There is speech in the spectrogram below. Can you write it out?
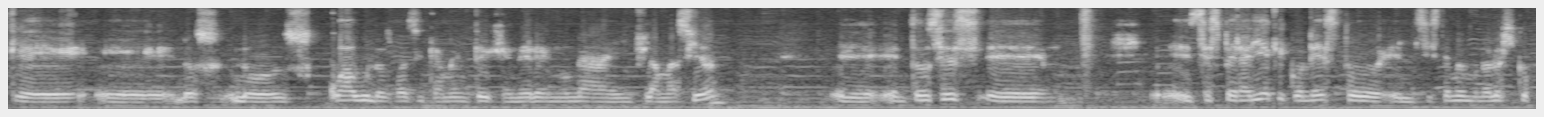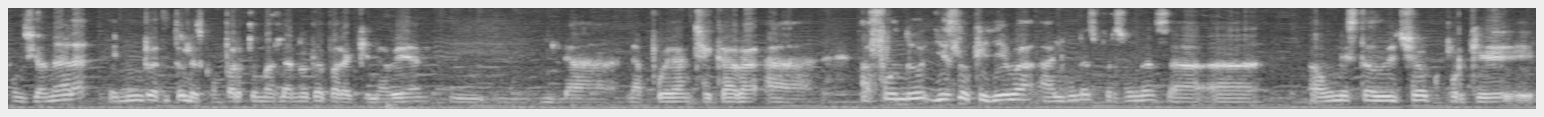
que los, los coágulos básicamente generen una inflamación. Entonces, eh, se esperaría que con esto el sistema inmunológico funcionara. En un ratito les comparto más la nota para que la vean y, la, puedan checar a, fondo. Y es lo que lleva a algunas personas a, un estado de shock porque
